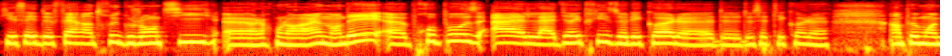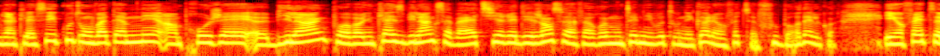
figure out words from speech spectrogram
qui essayent de faire un truc gentil alors qu'on leur a rien demandé, euh, proposent à la directrice de l'école euh, de, de cette école euh, un peu moins bien classée, écoute, on va t'amener un projet bilingue pour avoir une classe bilingue, ça va attirer des gens, ça va faire remonter le niveau de ton école et en fait ça fout le bordel quoi. Et en fait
